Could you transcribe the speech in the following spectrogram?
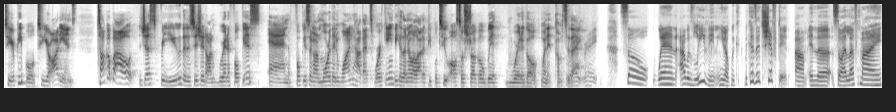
to your people, to your audience. Talk about just for you the decision on where to focus and focusing on more than one, how that's working, because I know a lot of people too also struggle with where to go when it comes to that. right, that. Right, So when I was leaving, you know, because it shifted, um, in the, so I left my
